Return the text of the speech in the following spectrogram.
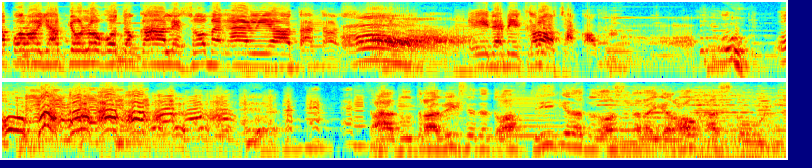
απορώ για ποιο λόγο το κάλεσε ο μεγαλειότατος. Είναι μικρός ακόμα. Θα του τραβήξετε το αυτί και θα του δώσετε ένα γερό χαστούκι.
